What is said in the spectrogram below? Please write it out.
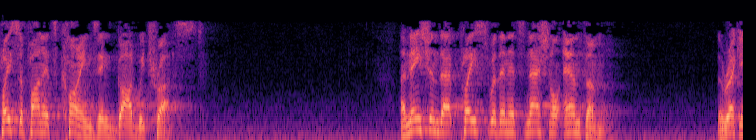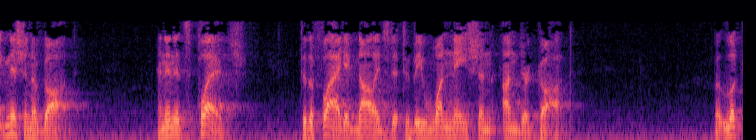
placed upon its coins, in God we trust. A nation that placed within its national anthem the recognition of God. And in its pledge to the flag acknowledged it to be one nation under God. But look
